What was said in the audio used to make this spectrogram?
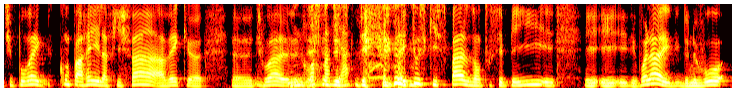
tu pourrais comparer la FIFA avec, euh, tu vois, Une grosse mafia. de- avec tout ce qui se passe dans tous ces pays et, et, et- et voilà. de nouveau,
